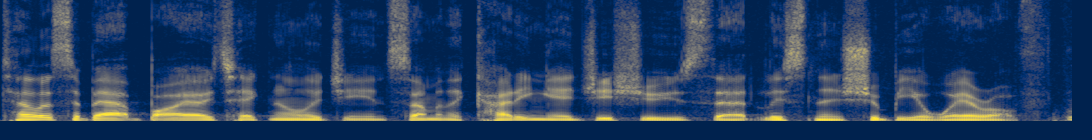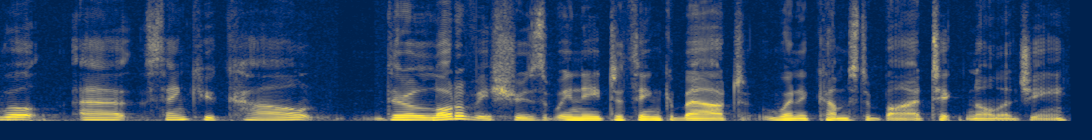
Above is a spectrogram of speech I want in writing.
Tell us about biotechnology and some of the cutting edge issues that listeners should be aware of. Well, uh, thank you, Karl. There are a lot of issues that we need to think about when it comes to biotechnology.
